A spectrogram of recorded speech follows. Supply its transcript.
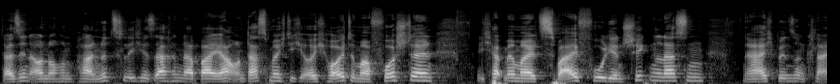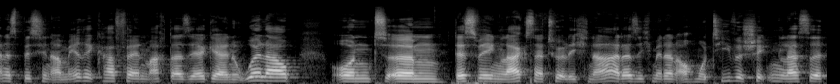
Da sind auch noch ein paar nützliche Sachen dabei. Ja, und das möchte ich euch heute mal vorstellen. Ich habe mir mal zwei Folien schicken lassen. Ja, ich bin so ein kleines bisschen Amerika-Fan, mache da sehr gerne Urlaub und ähm, deswegen lag es natürlich nahe, dass ich mir dann auch Motive schicken lasse,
